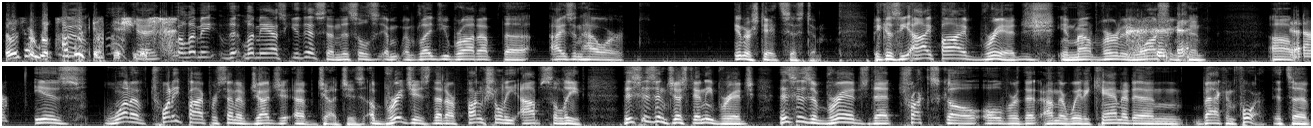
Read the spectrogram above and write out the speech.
those are Republican well, issues. Well, let me let me ask you this, and this will. I'm, I'm glad you brought up the Eisenhower interstate system, because the I-5 bridge in Mount Vernon, Washington, um, yeah. is one of 25% of, judge, of judges, of bridges that are functionally obsolete. This isn't just any bridge. This is a bridge that trucks go over that on their way to Canada and back and forth. It's, a,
